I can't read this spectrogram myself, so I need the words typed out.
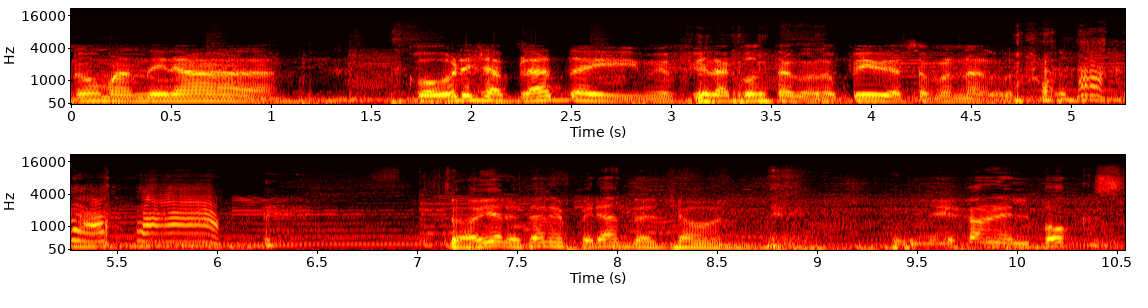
no mandé nada. Cobré la plata y me fui a la costa con los pibes a San Bernardo. Todavía lo están esperando el chabón. Le dejaron el box.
